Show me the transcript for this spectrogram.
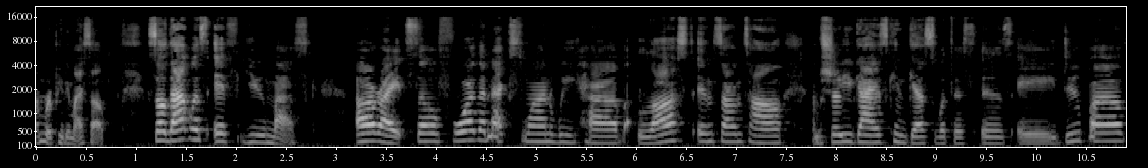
I'm repeating myself. So that was If You Musk. All right, so for the next one, we have Lost in Santal. I'm sure you guys can guess what this is a dupe of.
